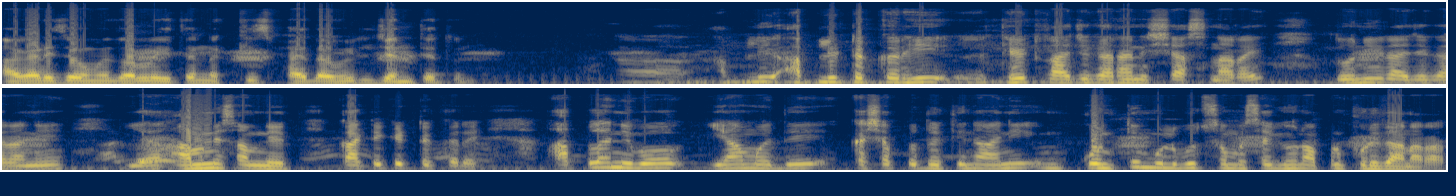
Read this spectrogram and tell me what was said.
आघाडीच्या उमेदवाराला इथं नक्कीच फायदा होईल जनतेतून. आपली आपली टक्कर ही थेट राजघराण्याशी असणार आहे. दोन्ही राजघराणे या आमने सामने आहेत. काटेकीट टक्कर आहे. आपला निभाव यामध्ये कशा पद्धतीनं आणि कोणती मूलभूत समस्या घेऊन आपण पुढे जाणार आहात?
